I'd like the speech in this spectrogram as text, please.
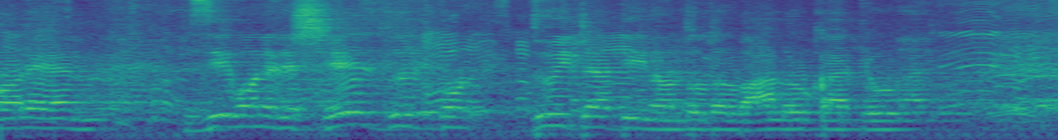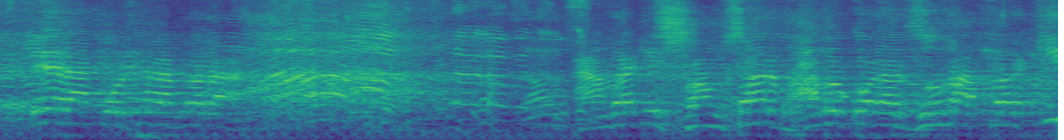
করেন। জীবনের শেষ দুই দুইটা দিন অন্তত ভালো কাটুক এরা করছেন আপনারা আমরা কি সংসার ভালো করার জন্য আপনারা কি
